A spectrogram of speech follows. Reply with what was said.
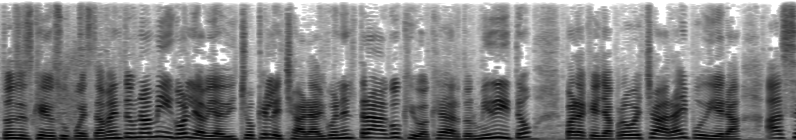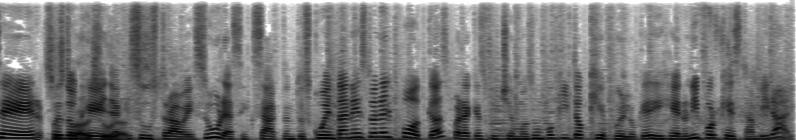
Entonces que supuestamente un amigo le había dicho que le echara algo en el trago, que iba a quedar dormidito, para que ella aprovechara y pudiera hacer pues Sus lo que ella, que sus travesuras, exacto. Entonces cuentan esto en el podcast para que escuchemos un poquito qué fue lo que dijeron y por qué es tan viral.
